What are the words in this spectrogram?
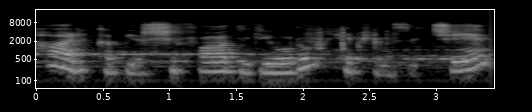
harika bir şifa diliyorum hepimiz için.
